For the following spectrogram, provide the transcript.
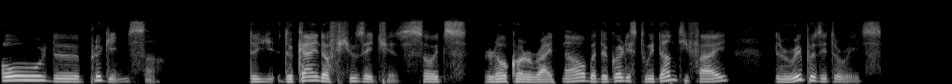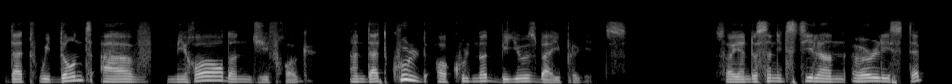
all the plugins, the, the kind of usages. So it's local right now, but the goal is to identify the repositories that we don't have mirrored on JFrog and that could or could not be used by plugins. So I understand it's still an early step,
